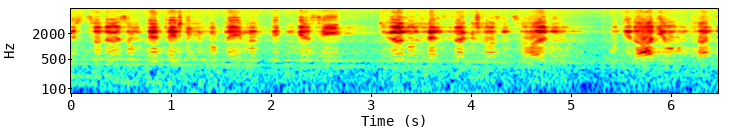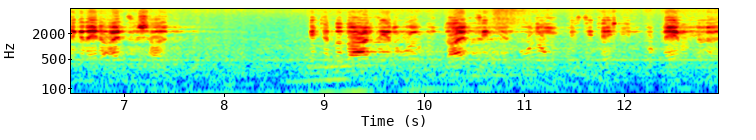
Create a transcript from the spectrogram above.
Bis zur Lösung der technischen Probleme bitten wir Sie, Türen und Fenster geschlossen zu halten und die Radio- und Fernsehgeräte einzuschalten. Bitte bewahren Sie Ruhe und bleiben Sie in Ihren Wohnungen, bis die technischen Probleme gelöst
